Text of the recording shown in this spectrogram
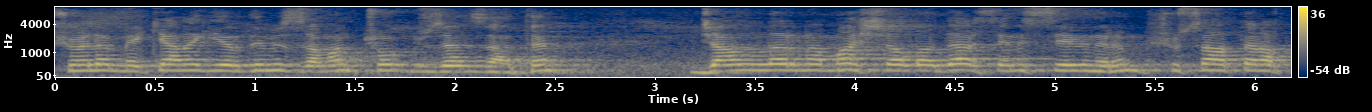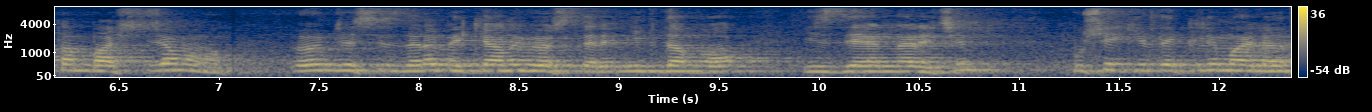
Şöyle mekana girdiğimiz zaman çok güzel zaten. Canlılarına maşallah derseniz sevinirim. Şu sağ taraftan başlayacağım ama önce sizlere mekanı göstereyim ilk defa izleyenler için. Bu şekilde klimayla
